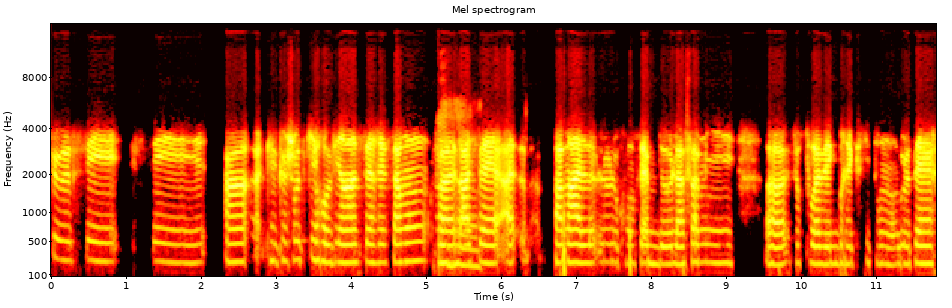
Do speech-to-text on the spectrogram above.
que c'est c'est quelque chose qui revient assez récemment. Enfin, Là, mmh c'est euh, pas mal le, concept de la famille, euh, surtout avec Brexit en Angleterre,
